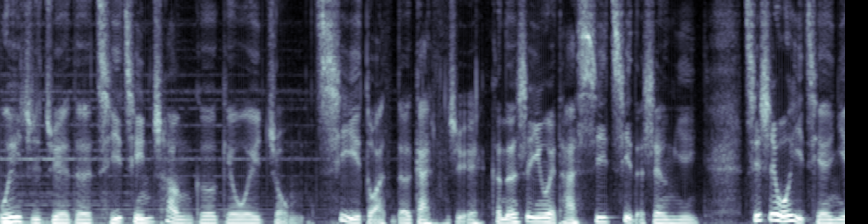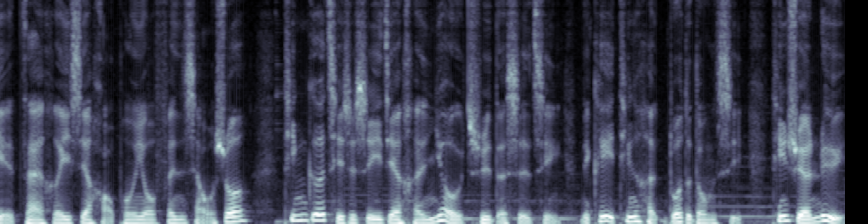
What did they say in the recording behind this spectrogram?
我一直觉得齐秦唱歌给我一种气短的感觉，可能是因为他吸气的声音。其实我以前也在和一些好朋友分享，我说听歌其实是一件很有趣的事情，你可以听很多的东西，听旋律、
